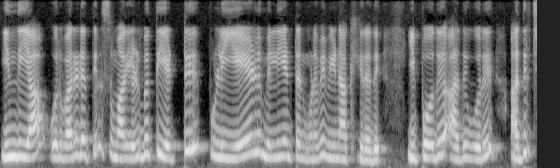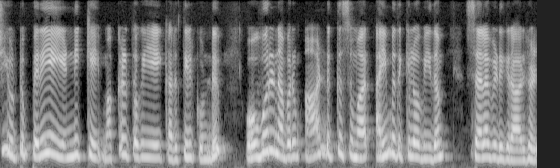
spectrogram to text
இந்தியா ஒரு வருடத்தில் சுமார் எழுபத்தி எட்டு புள்ளி ஏழு மில்லியன் டன் உணவை வீணாக்குகிறது. இப்போது அது ஒரு அதிர்ச்சியூட்டும் பெரிய எண்ணிக்கை மக்கள் தொகையை கருத்தில் கொண்டு ஒவ்வொரு நபரும் ஆண்டுக்கு சுமார் ஐம்பது கிலோ வீதம் செலவிடுகிறார்கள்.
